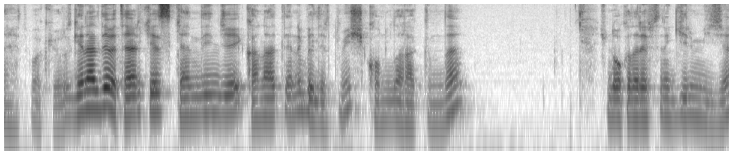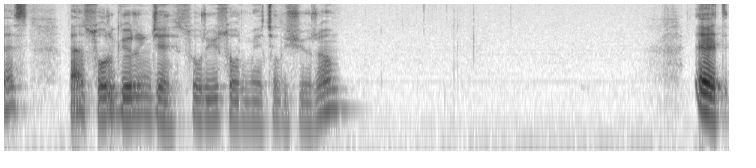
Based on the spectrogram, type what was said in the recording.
Evet bakıyoruz. Genelde evet herkes kendince kanaatlerini belirtmiş konular hakkında. Şimdi o kadar hepsine girmeyeceğiz. Ben soru görünce soruyu sormaya çalışıyorum. Evet,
